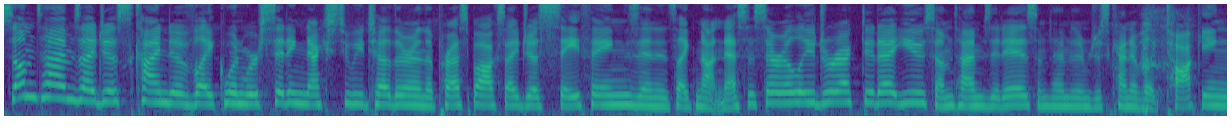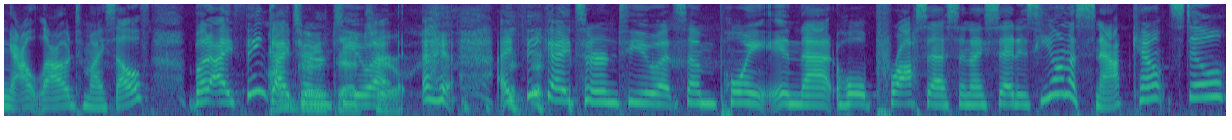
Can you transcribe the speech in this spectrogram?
sometimes I just kind of like when we're sitting next to each other in the press box, I just say things and it's like not necessarily directed at you. Sometimes it is. Sometimes I'm just kind of like talking out loud to myself. But I think I'm i turned to you at I think I turned to you at some point in that whole process and I said, "Is he on a snap count still?"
